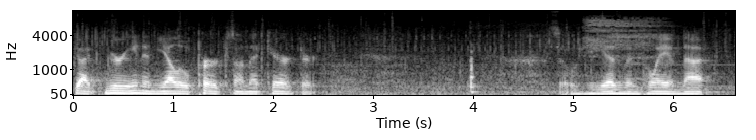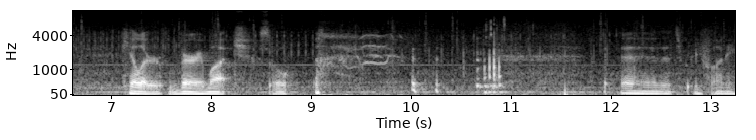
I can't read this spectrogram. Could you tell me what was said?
got green and yellow perks on that character. So he hasn't been playing that killer very much. So uh, that's pretty funny.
